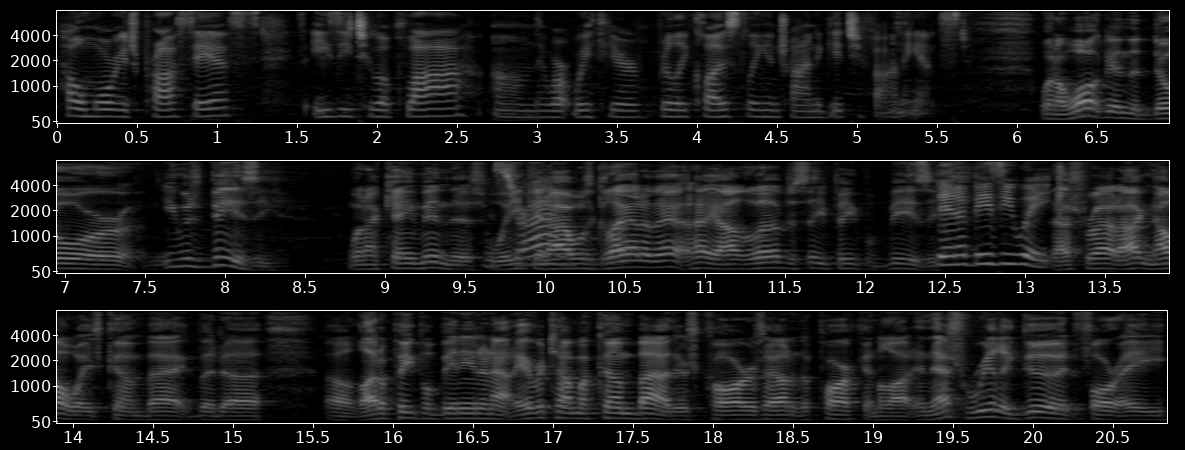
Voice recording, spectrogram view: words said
whole mortgage process. It's easy to apply. Um, they work with you really closely in trying to get you financed. When I walked in the door, you was busy when I came in this That's week, and I was glad of that. Hey, I love to see people busy. It's been a busy week. That's right. I can always come back, but uh, a lot of people been in and out. Every time I come by, there's cars out in the parking lot, and that's really good for a.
